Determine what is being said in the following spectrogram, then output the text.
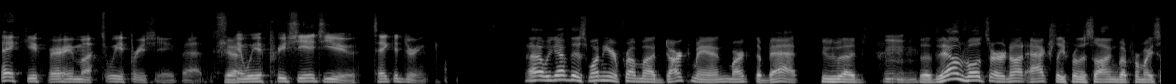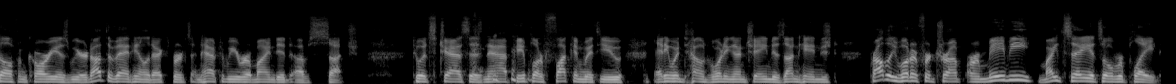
Thank you very much. We appreciate that. Yeah. And we appreciate you. Take a drink. Uh, we got this one here from uh, Darkman, Mark the Bat, who uh, Mhm. the down votes are not actually for the song, but for myself and Corey, as we are not the Van Halen experts and have to be reminded of such. To which Chaz says, nah, people are fucking with you. Anyone down voting Unchained is unhinged, probably voted for Trump, or maybe might say it's overplayed.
